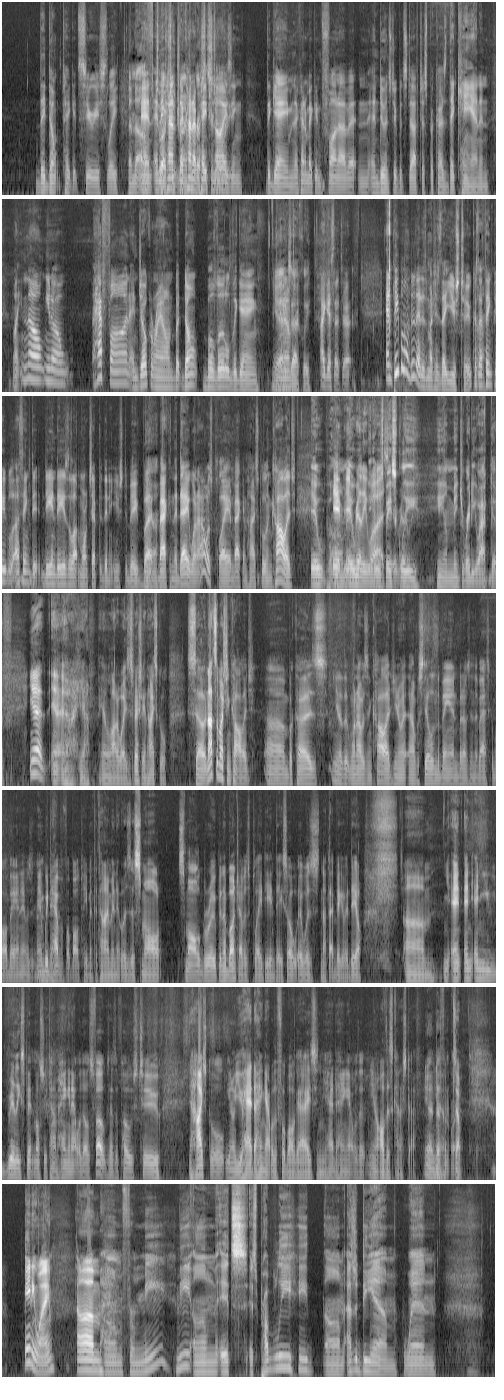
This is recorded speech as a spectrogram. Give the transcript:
they don't take it seriously, enough. and and they kind try they're kind of progress the patronizing the game. They're kind of making fun of it and, and doing stupid stuff just because they can. And like, no, you know, have fun and joke around, but don't belittle the game. Yeah, you know? exactly. I guess that's it. And people don't do that as much as they used to, because I think people, I think D and D is a lot more accepted than it used to be. But Yeah. back in the day when I was playing, back in high school and college, It um, It- it really It was. was It basically he um, made you radioactive. yeah, yeah, yeah, in a lot of ways, especially in high school. So not so much in college, um, because you know that when I was in college, you know, I was still in the band, but I was in the basketball band. And it was, and we'd have a football team at the time, and it was a small, small group, and a bunch of us played D and D, so it was not that big of a deal. Um, and and and you really spent most of your time hanging out with those folks, as opposed to in high school. You know, you had to hang out with the football guys, and you had to hang out with the, you know, all this kind of stuff. Yeah, you know. definitely. So anyway, um, Um, for me, me, um, it's it's probably he, um, as a DM when,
